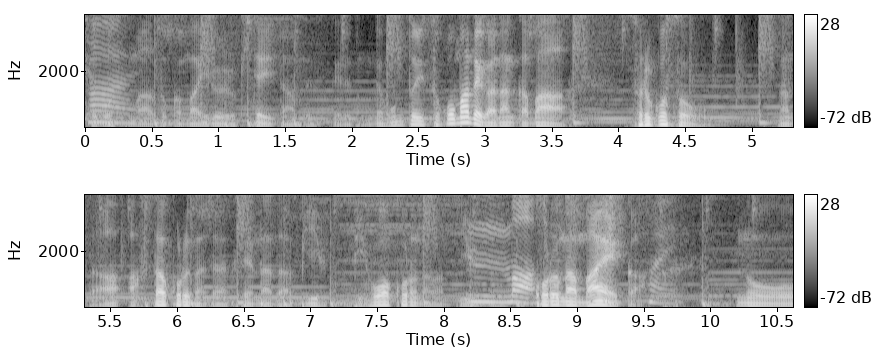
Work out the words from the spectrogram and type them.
ィアボスマーとか、まあいろいろ来ていたんですけれども、で本当にそこまでがなんかまあそれこそなんだあアフターコロナじゃなくてなんだビビフォーコロナっていう、うんまあコロナ前かの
